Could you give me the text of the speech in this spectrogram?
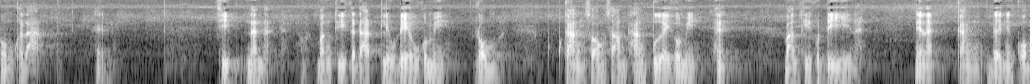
ล่มกระดาษที่นั่นอะ บางทีกระดาษเร็วๆก็มีล่มกั้งสองสามทั้งเปื่อยก็มี บางทีก็ดีนะนี่แหละกั้งเดินยังกรม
